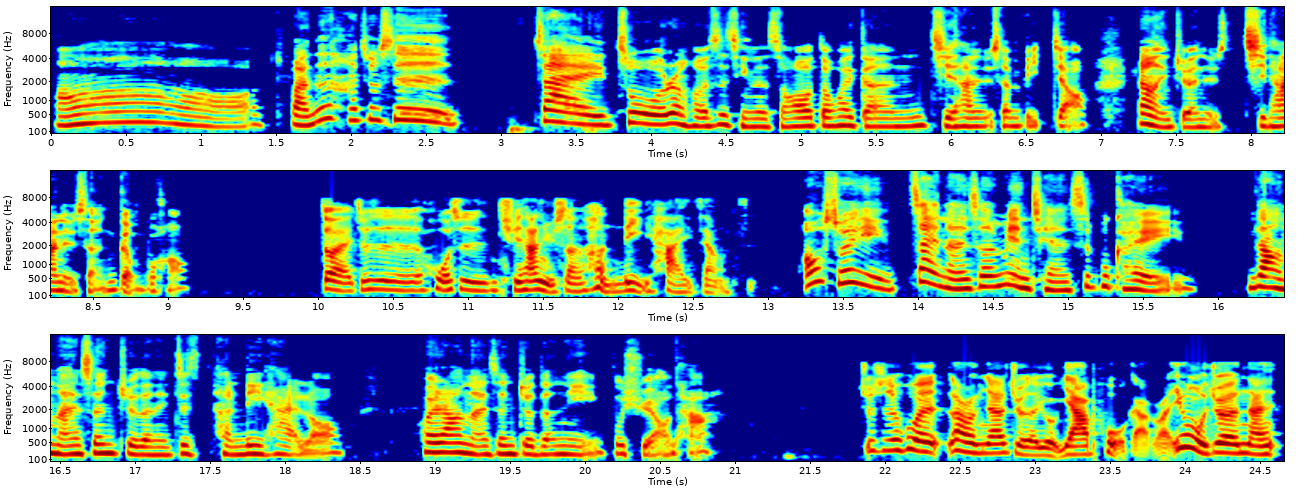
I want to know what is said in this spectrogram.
哦，反正她就是在做任何事情的时候，都会跟其他女生比较，让你觉得女其他女生更不好。对，就是或是其他女生很厉害这样子。哦，所以在男生面前是不可以让男生觉得你自己很厉害咯，会让男生觉得你不需要他，就是会让人家觉得有压迫感嘛。因为我觉得男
